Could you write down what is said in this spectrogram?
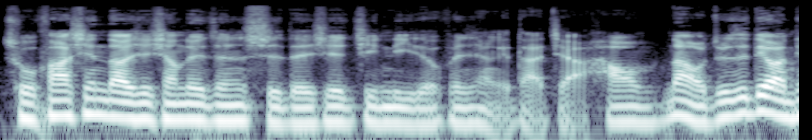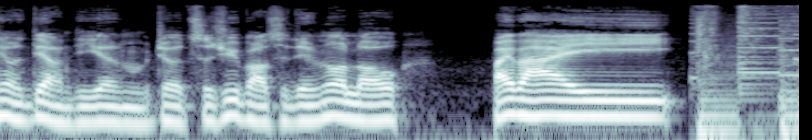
所发现到一些相对真实的一些经历，都分享给大家。好，那我就是电玩店的店长迪恩，我们就持续保持联络喽，拜拜。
